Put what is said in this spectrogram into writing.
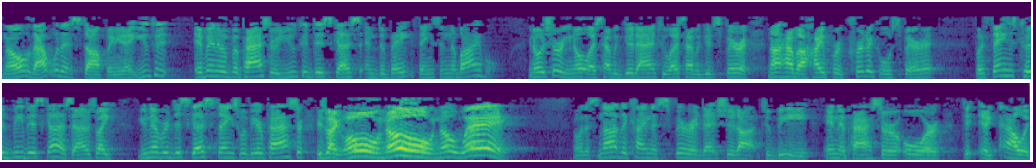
no, that wouldn't stop anything. You could, even if a pastor, you could discuss and debate things in the Bible. You know, sure, you know, let's have a good attitude, let's have a good spirit, not have a hypercritical spirit, but things could be discussed. And I was like, you never discuss things with your pastor? He's like, oh, no, no way. Well, it's not the kind of spirit that should ought to be in the pastor or uh, how a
